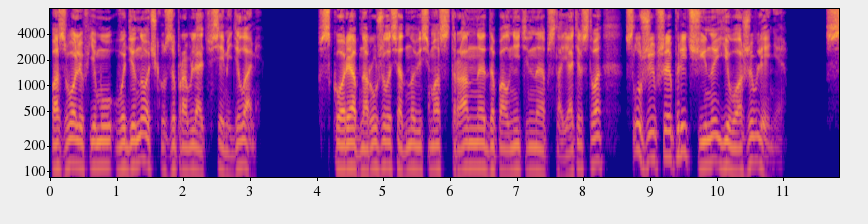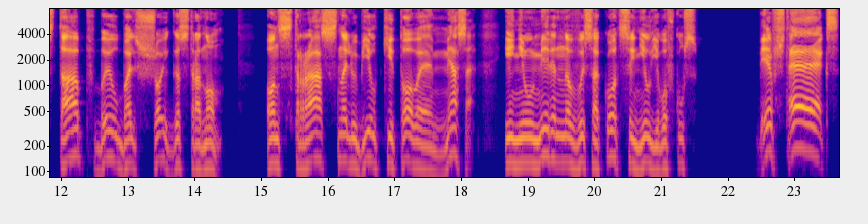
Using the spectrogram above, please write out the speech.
позволив ему в одиночку заправлять всеми делами. Вскоре обнаружилось одно весьма странное дополнительное обстоятельство, служившее причиной его оживления. Стаб был большой гастроном. Он страстно любил китовое мясо и неумеренно высоко ценил его вкус. «Бифштекс!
